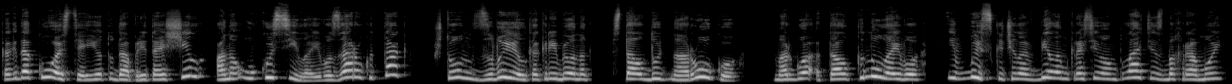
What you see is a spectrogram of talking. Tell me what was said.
Когда Костя ее туда притащил, она укусила его за руку так, что он взвыл, как ребенок, стал дуть на руку. Марго толкнула его и выскочила в белом красивом платье с бахромой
